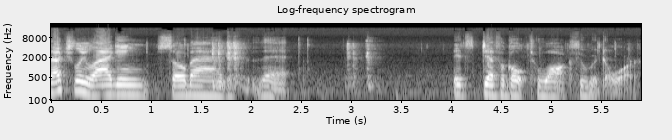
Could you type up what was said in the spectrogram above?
It's actually lagging so bad that it's difficult to walk through a door.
